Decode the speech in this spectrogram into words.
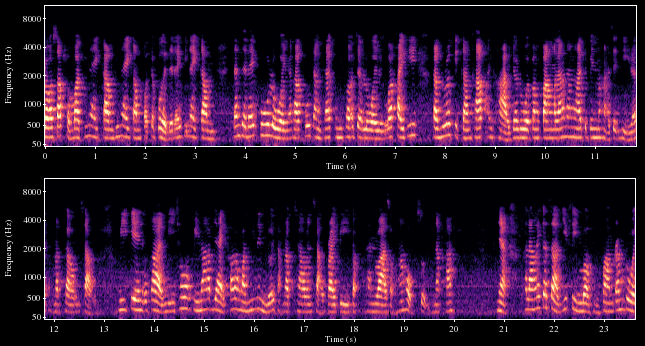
รอทรัพย์สมบัติพินัยกรรมพินัยกรรมก็จะเปิดจะได้พินัยกรรมท่านจะได้คู่รวยนะคะ คู่ต่างชาติคนนี้เขาจะรวยหรือว่าใครที่ ทำธุรกิจการค้าการขายจะรวยปังๆแล้วนะคะ จะเป็นมหาเศรษฐีและสำหรับชาววันเสาร์มีเกณฑ์โอกาสมีโชค มีลาบใหญ่เข้ารางวัลที่หนึ่งด้วยสำหรับชาววันเสาร์ปลายปี2ธันวา2560 นะคะ เนี่ยพลังเลขกษัตร์ยี่สิบบอกถึงความร่ำรวย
